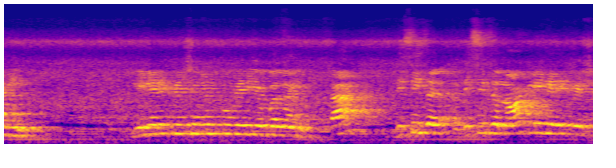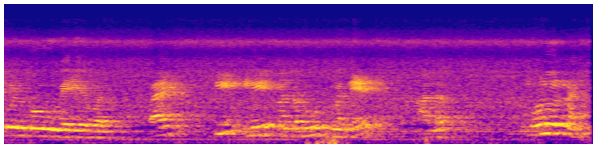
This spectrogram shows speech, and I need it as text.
नाही. लिनियर इक्वेशन इंटू व्हेरिएबल नाही. का? This is this is a not linear equation into variable काय की हे अंडर रूटमध्ये आलं. म्हणून नाही.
